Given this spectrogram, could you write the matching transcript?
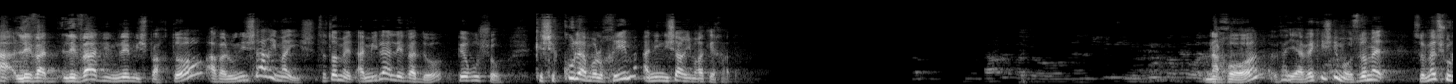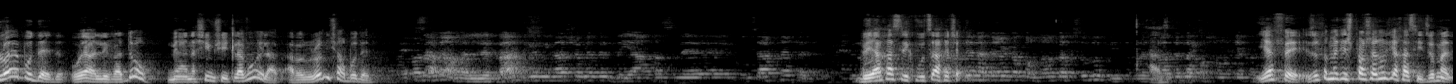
אה, לבד, לבד מבני משפחתו, אבל הוא נשאר עם האיש. זאת אומרת, המילה לבדו, פירושו, כשכולם הולכים, אני נשאר עם רק אחד. נכון, ויאבק איש עמו. זאת אומרת, זאת אומרת שהוא לא היה בודד, הוא היה לבדו מהאנשים שהתלוו אליו, אבל הוא לא נשאר בודד. בסדר, אבל לבד זה מילה שעומדת ביחס לקבוצה אחרת. ביחס לקבוצה אחרת, ש... יפה, זאת אומרת יש פרשנות יחסית, זאת אומרת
